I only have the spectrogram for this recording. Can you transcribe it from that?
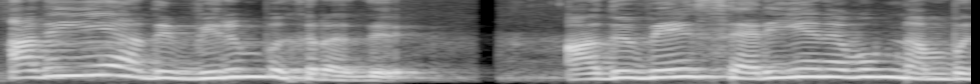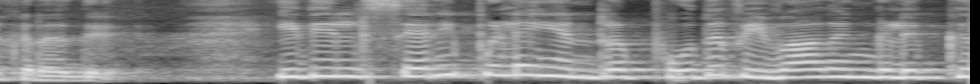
அதையே அது விரும்புகிறது. அதுவே சரியெனவும் நம்புகிறது. இதில் செறிப்பிழை என்ற பொது விவாதங்களுக்கு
